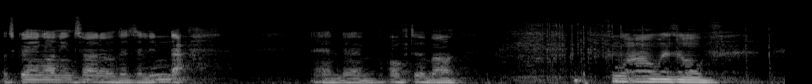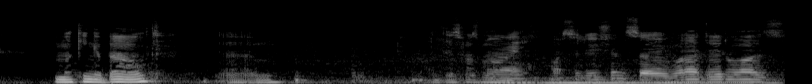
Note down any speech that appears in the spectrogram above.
what's going on inside of the cylinder. And um, after about four hours of mucking about, um, this was my, my solution. So what I did was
